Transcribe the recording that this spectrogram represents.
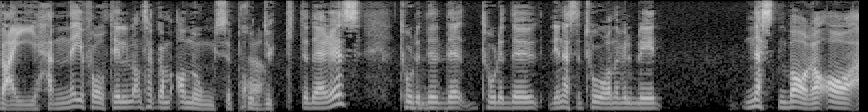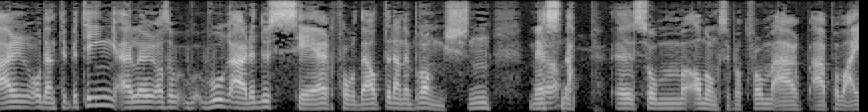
vei henne i forhold til Han snakker om annonseproduktet ja. deres. Tror du, det, det, tror du det, de neste to årene vil bli nesten bare AR og den type ting? Eller altså, hvor er det du ser for deg at denne bransjen med ja. Snap eh, som annonseplattform er, er, på vei?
